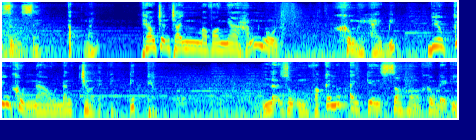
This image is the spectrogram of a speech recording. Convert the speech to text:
dừng xe, tắt máy. Theo chân Tranh mà vào nhà hắn ngồi, không hề hay biết điều kinh khủng nào đang chờ đợi anh tiếp theo. Lợi dụng vào cái lúc anh Kiên sơ hở không để ý,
